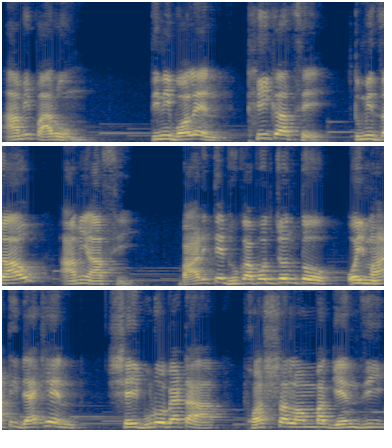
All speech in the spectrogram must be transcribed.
আমি পারুম। তিনি বলেন, ঠিক আছে, তুমি যাও, আমি আসি। বাড়িতে ঢোকা পর্যন্ত ওই মাটি দেখেন, সেই বুড়ো বেটা ফর্সা লম্বা গেঞ্জি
